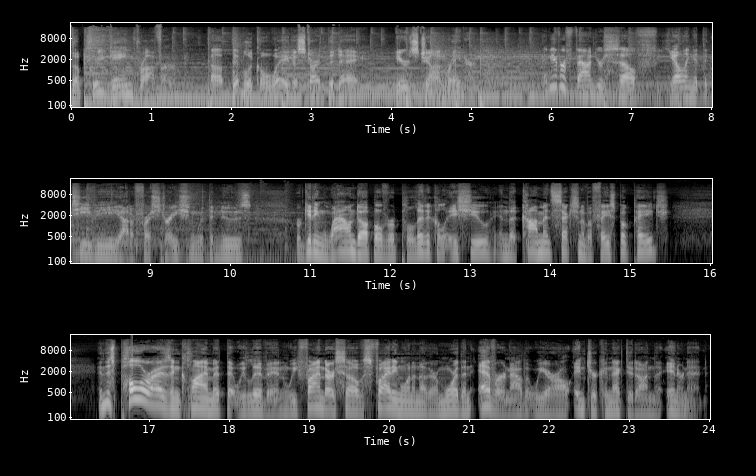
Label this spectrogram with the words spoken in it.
The pregame proverb, a biblical way to start the day. Here's John Rayner. Have you ever found yourself yelling at the TV out of frustration with the news or getting wound up over a political issue in the comments section of a Facebook page? In this polarizing climate that we live in, we find ourselves fighting one another more than ever now that we are all interconnected on the internet.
